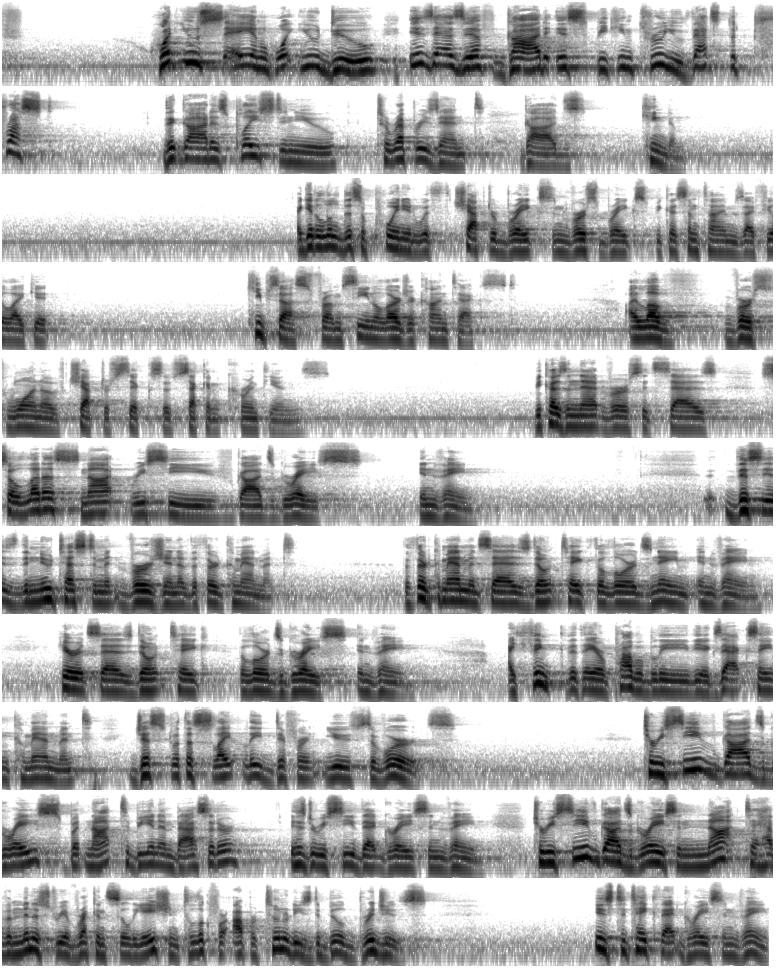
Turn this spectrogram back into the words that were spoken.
What you say and what you do is as if God is speaking through you. That's the trust that God has placed in you to represent God's kingdom. I get a little disappointed with chapter breaks and verse breaks because sometimes I feel like it keeps us from seeing a larger context. I love verse 1 of chapter 6 of Second Corinthians. Because in that verse it says, So let us not receive God's grace in vain. This is the New Testament version of the third commandment. The third commandment says, Don't take the Lord's name in vain. Here it says, Don't take the Lord's grace in vain. I think that they are probably the exact same commandment, just with a slightly different use of words. To receive God's grace, but not to be an ambassador, is to receive that grace in vain. To receive God's grace and not to have a ministry of reconciliation, to look for opportunities to build bridges, is to take that grace in vain.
